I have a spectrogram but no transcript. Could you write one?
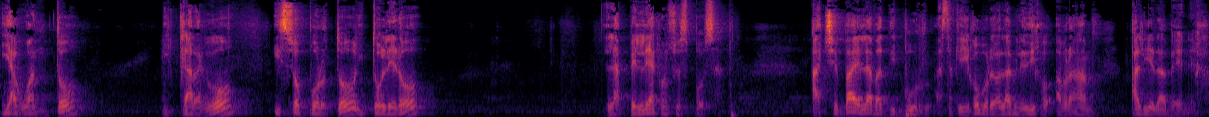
Y aguantó y cargó y soportó y toleró la pelea con su esposa. hasta que llegó Boreolam y le dijo, Abraham, aliera beneja.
